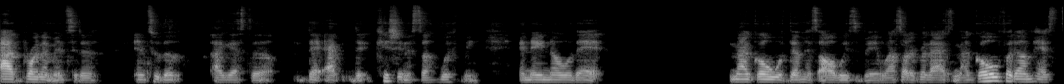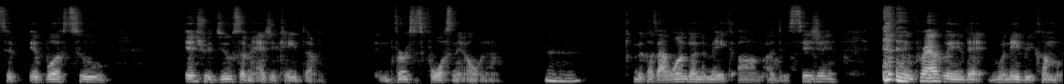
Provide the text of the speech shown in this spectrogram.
I brought them into the into the I guess the the the kitchen and stuff with me. And they know that my goal with them has always been when I started realizing my goal for them has to it was to introduce them and educate them versus forcing it on them. Mm-hmm. Because I want them to make um, a decision preferably that when they become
